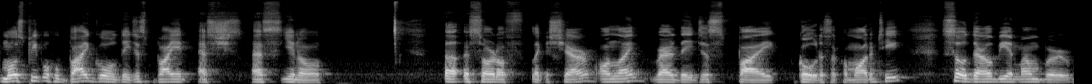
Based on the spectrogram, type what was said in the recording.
Most people who buy gold, they just buy it as as you know, a, a sort of like a share online where they just buy gold as a commodity. So there'll be a number,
